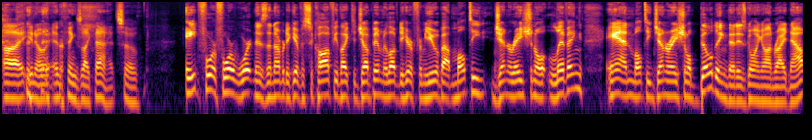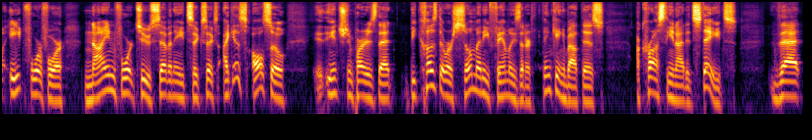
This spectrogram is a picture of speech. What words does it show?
uh, you know, and things like that. So. 844 Wharton is the number to give us a call if you'd like to jump in. We'd love to hear from you about multi generational living and multi generational building that is going on right now. 844 942 7866. I guess also the interesting part is that because there are so many families that are thinking about this across the United States, that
